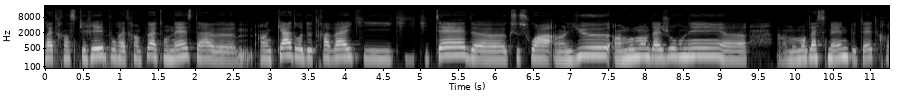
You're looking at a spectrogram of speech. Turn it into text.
Pour être inspiré, pour être un peu à ton aise, tu as euh, un cadre de travail qui, qui, t'aide, euh, que ce soit un lieu, un moment de la journée, euh, un moment de la semaine peut-être,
